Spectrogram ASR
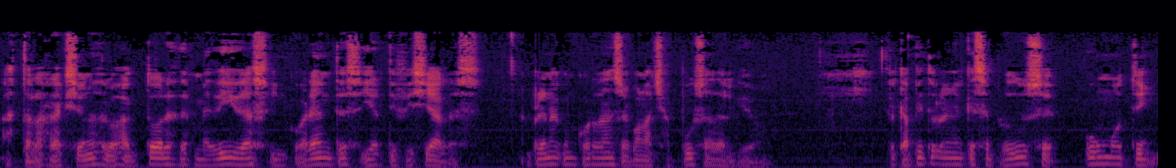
hasta las reacciones de los actores desmedidas, incoherentes y artificiales, en plena concordancia con la chapuza del guion. El capítulo en el que se produce un motín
